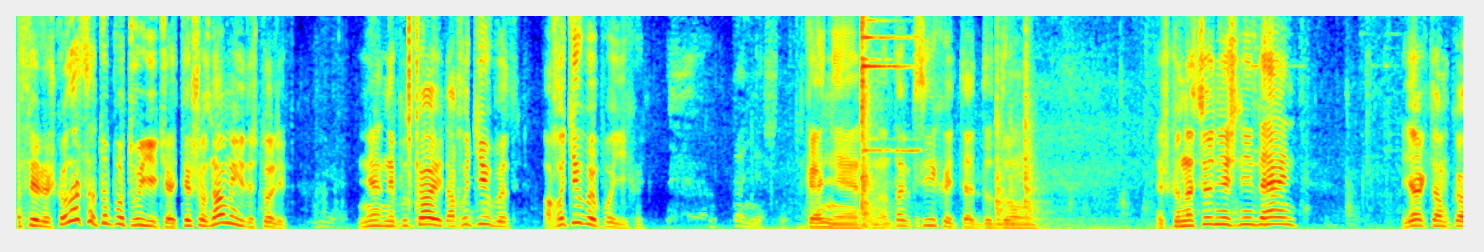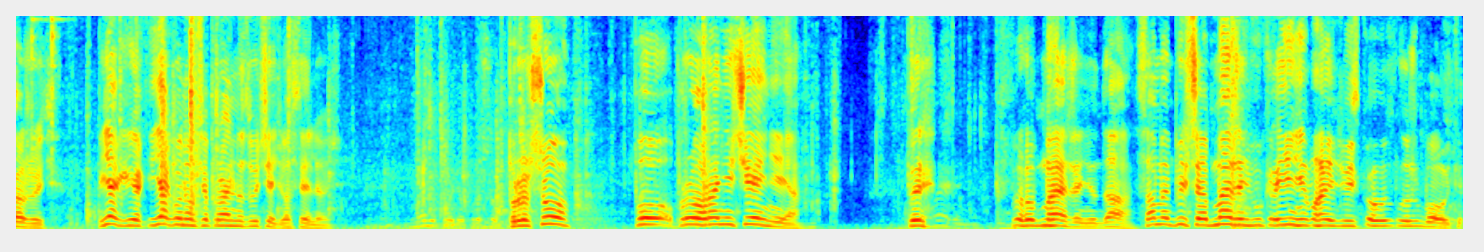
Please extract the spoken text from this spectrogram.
Васильович, коли то по твоїй часті? Ти що, з нами їдеш, Толік? Ні, не пускають, а хотів би, а хотів би поїхати. Конечно. Звісно, так всі хочуть додому. Я ж кажу, на сьогоднішній день, як там кажуть, як, як, як воно все правильно звучить, Васильович? Я не понял, про що. Про що? По, про ограничення. Пер, по обмеженню, так. Да. Саме більше обмежень в Україні мають військовослужбовці.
